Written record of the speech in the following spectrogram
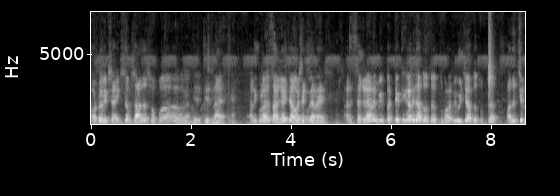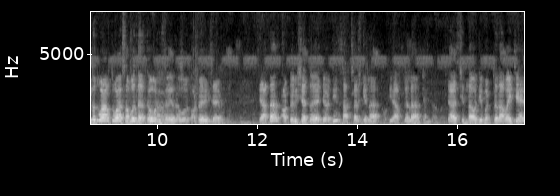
ऑटो रिक्षा एकदम साधं सोपं चिन्ह आहे. आणि कुणाला सांगायची आवश्यकता नाही. आणि सगळ्यांना मी प्रत्येक ठिकाणी जात होतो. तुम्हाला मी विचारतो तुमचं माझं चिन्ह तुम्हाला तुम्हाला समजलं. हो सगळे हो ऑटो रिक्षा आहे ते आता ऑटो रिक्षाचं याच्यावरती सात तारखेला ते आपल्याला त्या चिन्हावरती बटणं दाबायची आहे.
